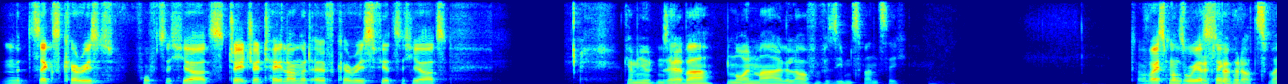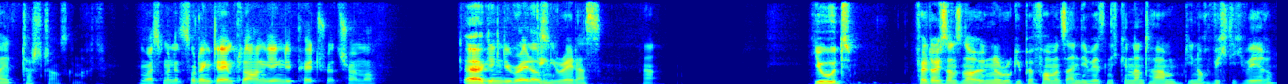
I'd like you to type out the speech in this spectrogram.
mit 6 Carries, 50 Yards, JJ Taylor mit 11 Carries, 40 Yards. Cam Newton selber neunmal gelaufen für 27. Da weiß man so jetzt Rex Burkett auch zwei Touchdowns gemacht. weiß man jetzt so den Gameplan gegen die Patriots scheinbar. Äh, gegen die Raiders. Gegen die Raiders. Ja. Gut. Fällt euch sonst noch irgendeine Rookie-Performance ein, die wir jetzt nicht genannt haben, die noch wichtig wäre?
